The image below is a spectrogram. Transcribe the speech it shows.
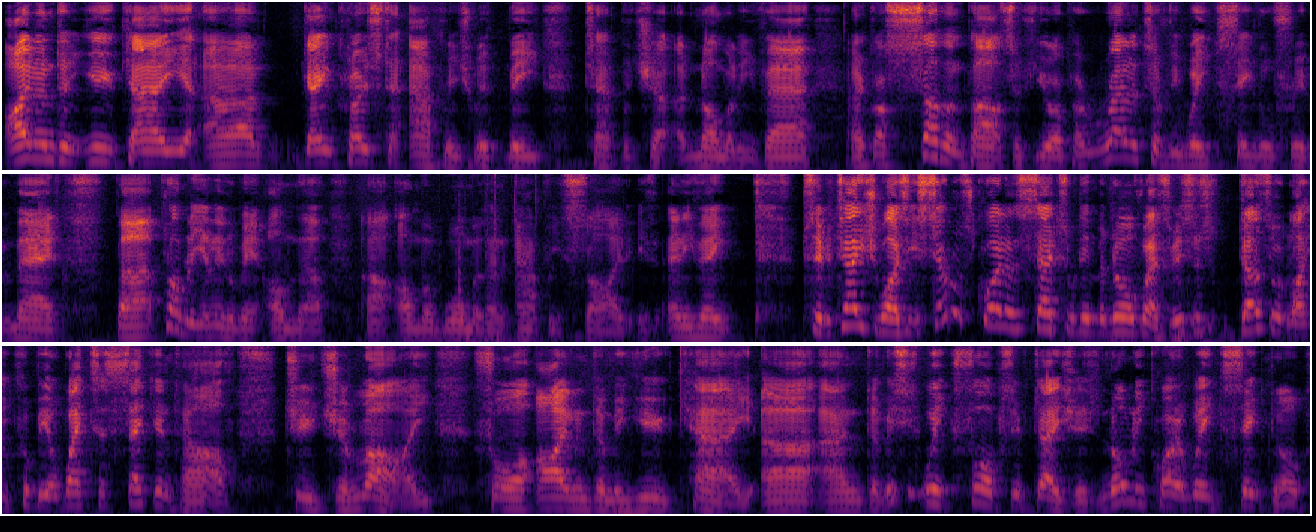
Ireland and UK. Uh, getting close to average with the temperature anomaly there. And across southern parts of Europe, a relatively weak signal through the Med, but probably a little bit on the uh, on the warmer than average side, if anything. Precipitation-wise, it still looks quite unsettled in the northwest. This is, does look like it could be a wetter second half to July for Ireland and the UK. Uh, and this is week four precipitation. It's normally quite a weak signal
